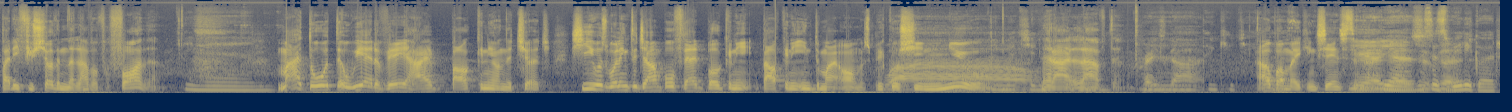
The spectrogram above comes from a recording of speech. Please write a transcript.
But if you show them the love of a father, Amen. My daughter, we had a very high balcony on the church. She was willing to jump off that balcony balcony into my arms because she knew that I loved her. Praise God. Thank you, Jesus. I hope I'm making sense Yeah, tonight. yeah. Yeah, this this is is good. really good.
